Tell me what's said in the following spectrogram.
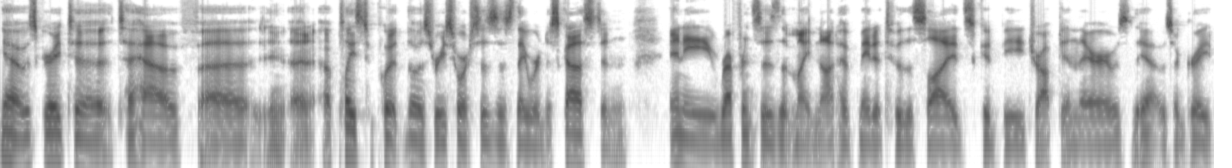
yeah, it was great to to have uh, a, a, place to put those resources as they were discussed, and any references that might not have made it to the slides could be dropped in there. It was yeah, it was a great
